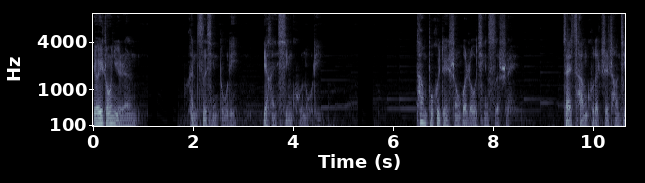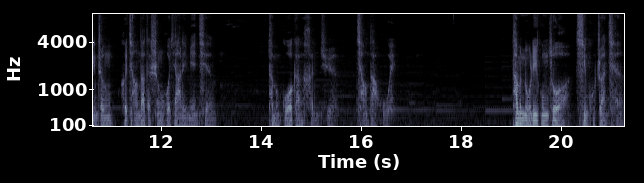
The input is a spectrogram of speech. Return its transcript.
有一种女人，很自信独立，也很辛苦努力。她们不会对生活柔情似水，在残酷的职场竞争和强大的生活压力面前，她们果敢狠绝，强大无畏。他们努力工作，辛苦赚钱，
